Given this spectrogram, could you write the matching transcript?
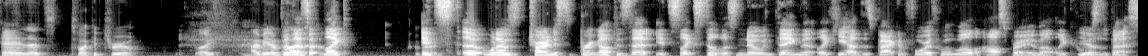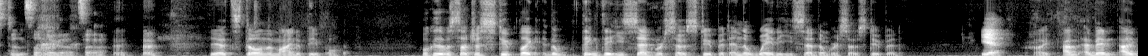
And that's fucking true. Like, I mean, I'm But that's like it's uh, what I was trying to bring up is that it's like still this known thing that like he had this back and forth with Will Ospreay about like who's Yeah. the best and stuff like that. So yeah, it's still in the mind of people. Well, because it was such a stupid. Like the things that he said were so stupid, and the way that he said them were so stupid. Yeah, Like I, I mean, I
